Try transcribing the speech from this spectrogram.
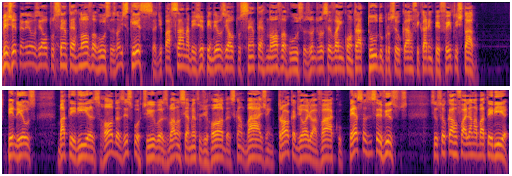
BG Pneus e Auto Center Nova Russas. Não esqueça de passar na BG Pneus e Auto Center Nova Russas, onde você vai encontrar tudo para o seu carro ficar em perfeito estado. Pneus, baterias, rodas esportivas, balanceamento de rodas, cambagem, troca de óleo a vácuo, peças e serviços. Se o seu carro falhar na bateria,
